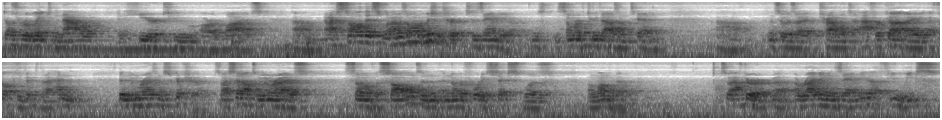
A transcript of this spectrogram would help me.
does relate now and here to our lives. Um, and I saw this when I was on a mission trip to Zambia. It was the summer of 2010. Uh, and so as I traveled to Africa, I, I, felt convicted that I hadn't been memorizing scripture. So I set out to memorize some of the Psalms, and, and number 46 was among them. So after uh, arriving in Zambia, a few weeks,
